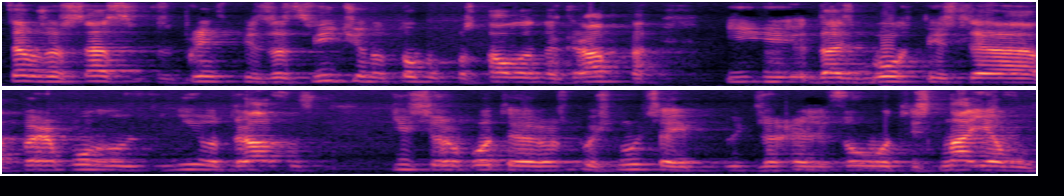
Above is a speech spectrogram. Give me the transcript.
це вже все в принципі засвідчено, тому поставлена крапка. І дасть Бог після перемоги у війні одразу ж ті всі роботи розпочнуться і будуть реалізовуватись наяву.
